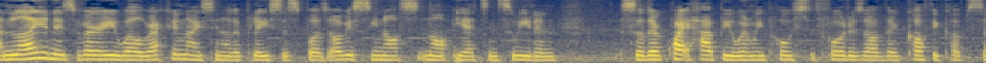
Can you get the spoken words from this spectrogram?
And Lion is very well recognized in other places, but obviously not not yet in Sweden. So they're quite happy when we posted photos of their coffee cups.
